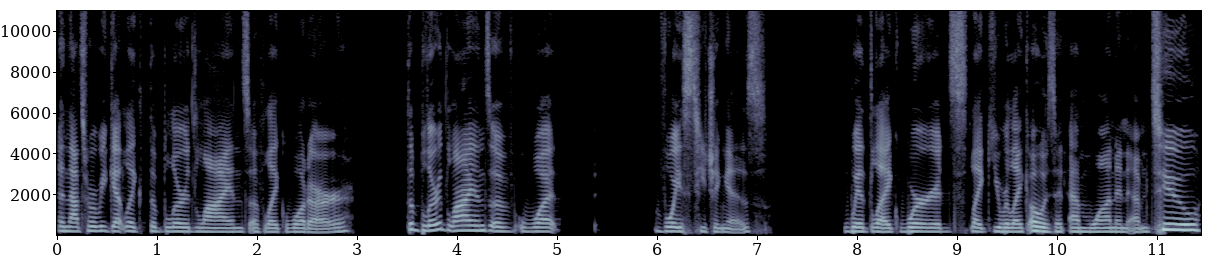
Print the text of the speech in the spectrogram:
And that's where we get like the blurred lines of like what are the blurred lines of what voice teaching is with like words like you were like oh is it m1 and m2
